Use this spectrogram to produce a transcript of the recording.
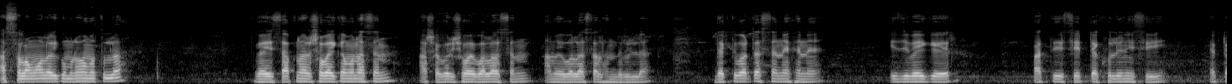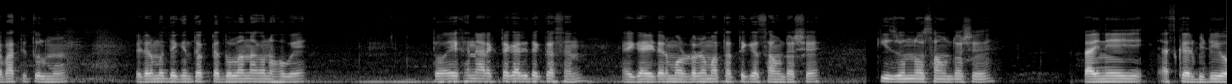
আসসালামু আলাইকুম রহমতুল্লাহ। গাইস আপনারা সবাই কেমন আছেন? আশা করি সবাই ভালো আছেন, আমি ভালো আছি, আলহামদুলিল্লাহ। দেখতে পারতেছেন এখানে ইজি বাইকের পাতি সেটটা খুলে নিছি, একটা পাতি তুলমু। এটার মধ্যে কিন্তু একটা দোলা লাগানো হবে। তো এখানে আরেকটা গাড়ি দেখতেছেন, এই গাড়িটার মোটরের মাথার থেকে সাউন্ড আসে। কি জন্য সাউন্ড আসে? তাই নিয়েই আজকের ভিডিও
